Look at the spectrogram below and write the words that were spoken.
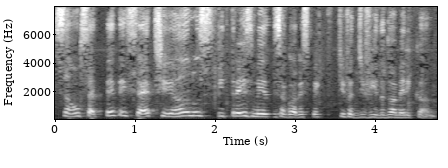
São 77 anos e 3 meses agora a expectativa de vida do americano.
